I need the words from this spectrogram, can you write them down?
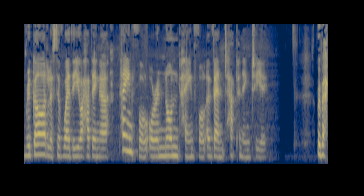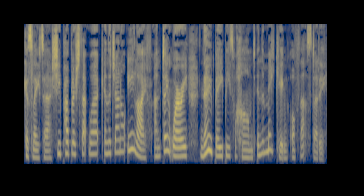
regardless of whether you're having a painful or a non painful event happening to you. Rebecca Slater, she published that work in the journal eLife, and don't worry, no babies were harmed in the making of that study.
